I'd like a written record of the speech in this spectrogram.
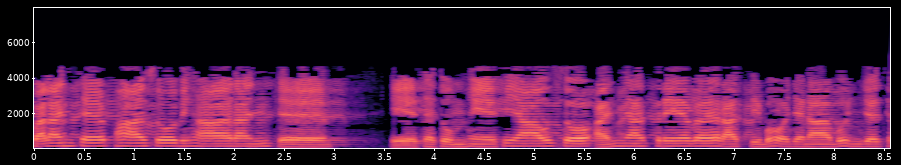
බලංච පාසෝ විහාරංච. ඒතතුම් හේති ආවුසෝ අඤ්ඤත්‍රේව රත්ති භෝජනා බුඤ්ජත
